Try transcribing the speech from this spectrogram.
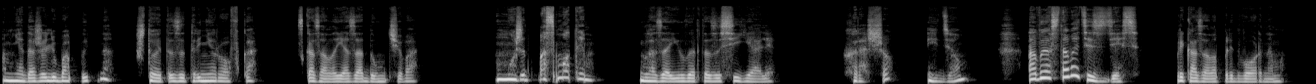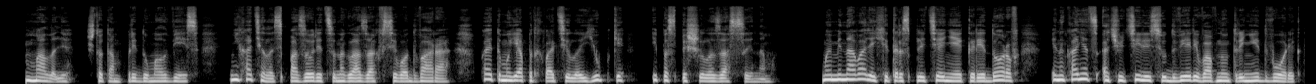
А мне даже любопытно, что это за тренировка, сказала я задумчиво. Может, посмотрим? Глаза Илверта засияли. Хорошо, идем. А вы оставайтесь здесь, приказала придворным. Мало ли, что там придумал Вейс. Не хотелось позориться на глазах всего двора, поэтому я подхватила юбки и поспешила за сыном. Мы миновали хитросплетение коридоров и, наконец, очутились у двери во внутренний дворик,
